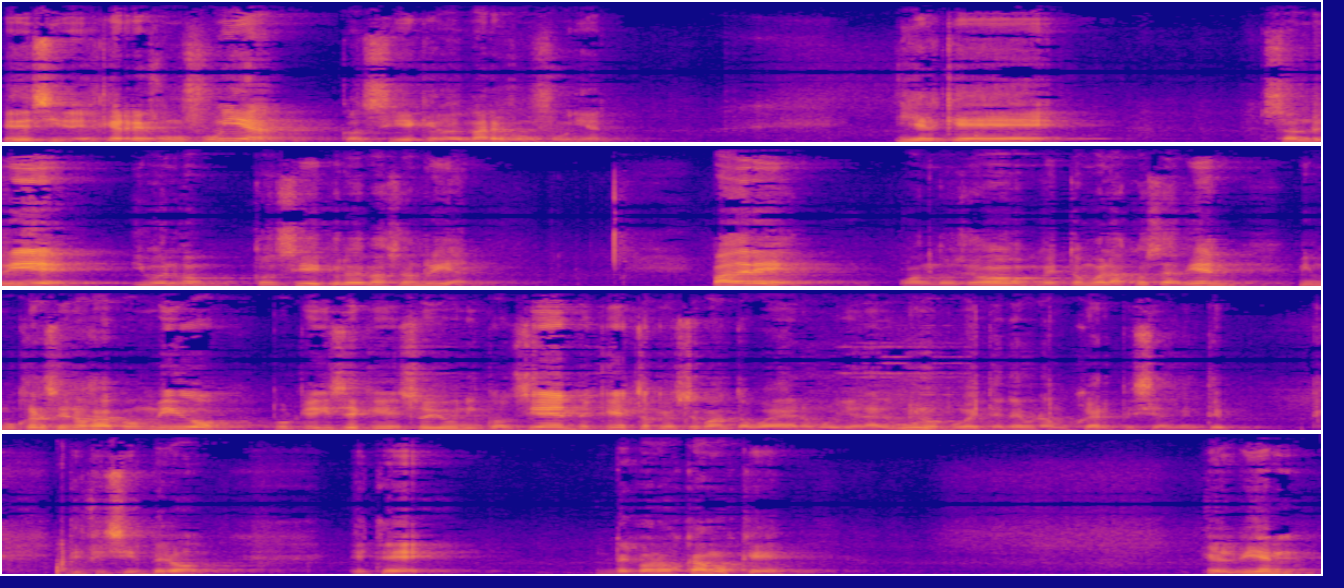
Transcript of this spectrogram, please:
Es decir, el que refunfuña consigue que los demás refunfuñan. Y el que sonríe, y bueno, consigue que los demás sonrían. Padre, cuando yo me tomo las cosas bien, mi mujer se enoja conmigo porque dice que soy un inconsciente, que esto, que no sé cuánto. Bueno, muy bien, alguno puede tener una mujer especialmente difícil, pero este, reconozcamos que el bien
